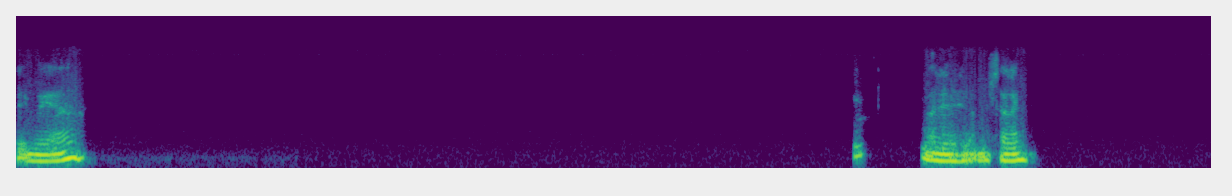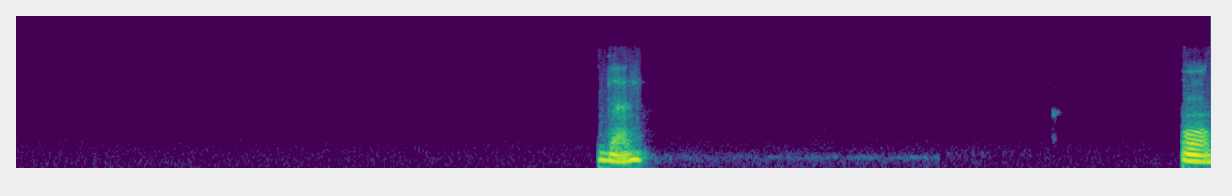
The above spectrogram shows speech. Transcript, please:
Tunggu ya. Nak besarkan? Sekejap. Oh.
